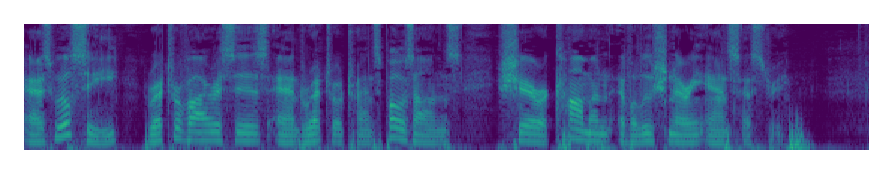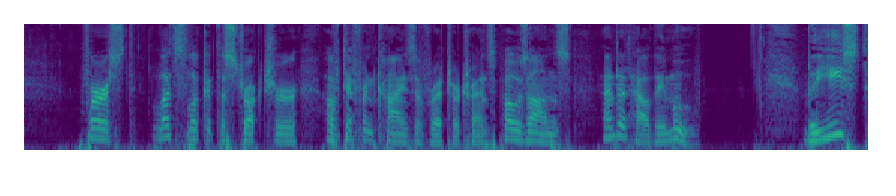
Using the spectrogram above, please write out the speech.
As we'll see, retroviruses and retrotransposons share a common evolutionary ancestry. First, let's look at the structure of different kinds of retrotransposons and at how they move. The yeast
